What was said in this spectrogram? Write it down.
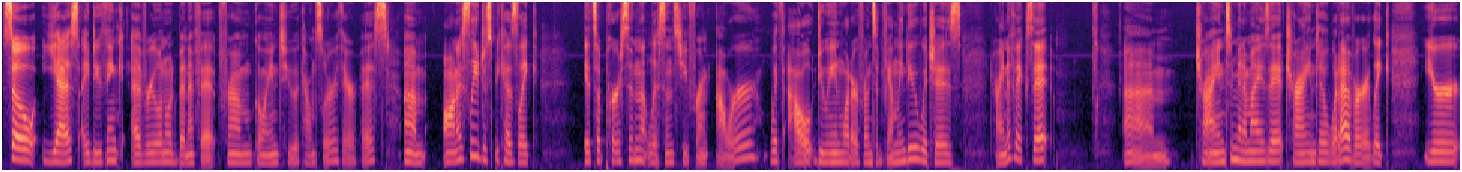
So, yes, I do think everyone would benefit from going to a counselor or therapist. Um, honestly, just because, like, it's a person that listens to you for an hour without doing what our friends and family do, which is trying to fix it, um, trying to minimize it, trying to whatever. Like, you're.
